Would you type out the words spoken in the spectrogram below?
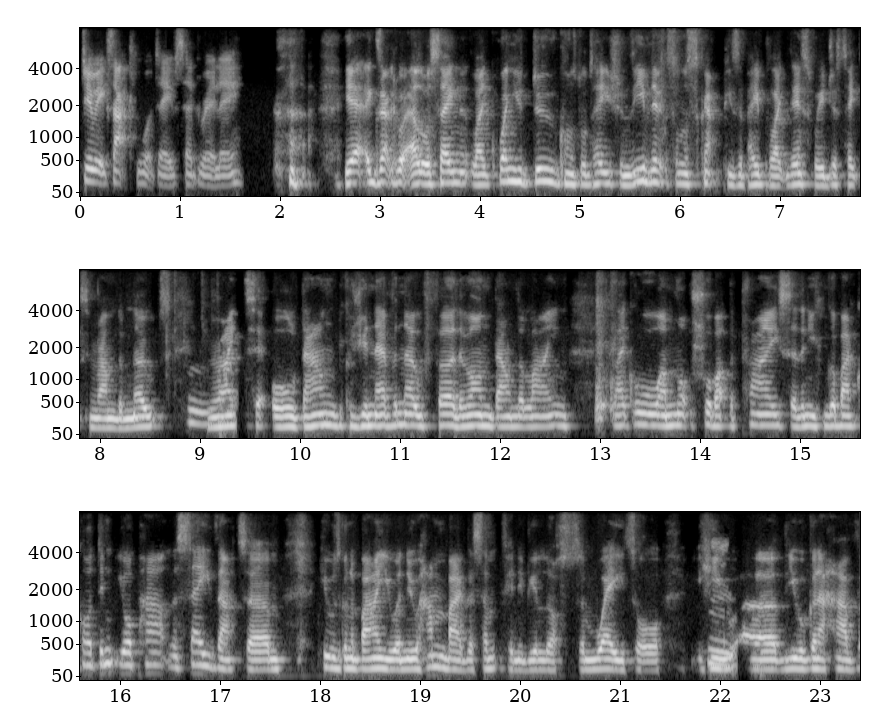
do exactly what dave said really yeah, exactly what Ella was saying. Like when you do consultations, even if it's on a scrap piece of paper like this, where you just take some random notes, mm. write it all down because you never know further on down the line. Like, oh, I'm not sure about the price, and then you can go back. Oh, didn't your partner say that um, he was going to buy you a new handbag or something if you lost some weight, or you mm. uh, you're going to have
